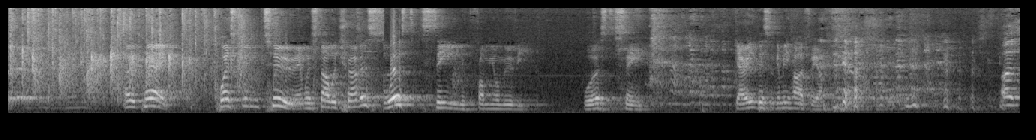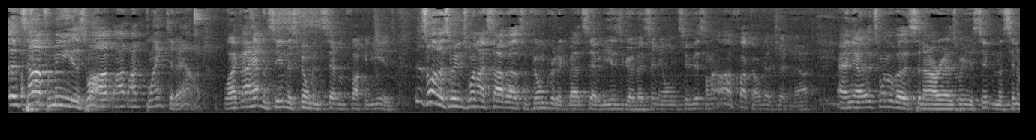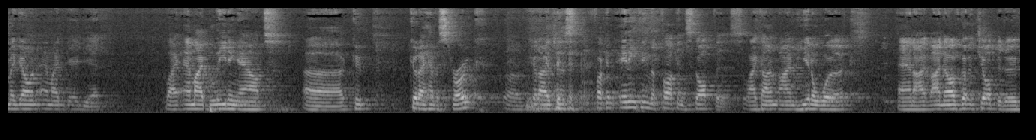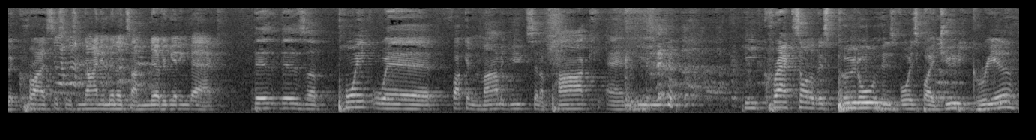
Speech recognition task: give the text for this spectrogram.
Okay, question two, and we'll start with Travis. Worst scene from your movie? Worst scene. Gary, this is gonna be hard for you. Uh, it's hard for me as well. I, I, I've blanked it out. Like, I haven't seen this film in seven fucking years. This is one of those movies when I started out as a film critic about seven years ago, they sent me along to see this. I'm like, oh, fuck, I'll go check it out. And, yeah, it's one of those scenarios where you sit in the cinema going, am I dead yet? Like, am I bleeding out? Uh, could, could I have a stroke? Uh, could I just fucking anything to fucking stop this? Like, I'm, I'm here to work. And I, I know I've got a job to do, but Christ, this is 90 minutes I'm never getting back. There, there's a point where fucking Marmaduke's in a park and he, he cracks onto this poodle who's voiced by Judy Greer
